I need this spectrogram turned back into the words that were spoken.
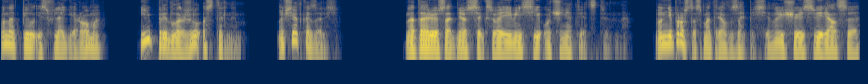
Он отпил из фляги рома и предложил остальным. Но все отказались. Нотариус отнесся к своей миссии очень ответственно. Он не просто смотрел в записи, но еще и сверялся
